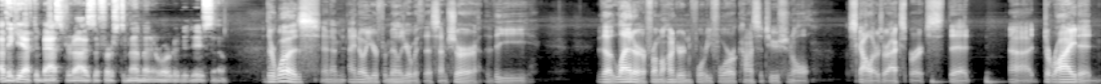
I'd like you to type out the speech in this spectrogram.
I think you have to bastardize the First Amendment in order to do so. There was, and I'm, i know you're familiar with this. I'm sure the the letter from 144 constitutional scholars or experts that uh, derided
